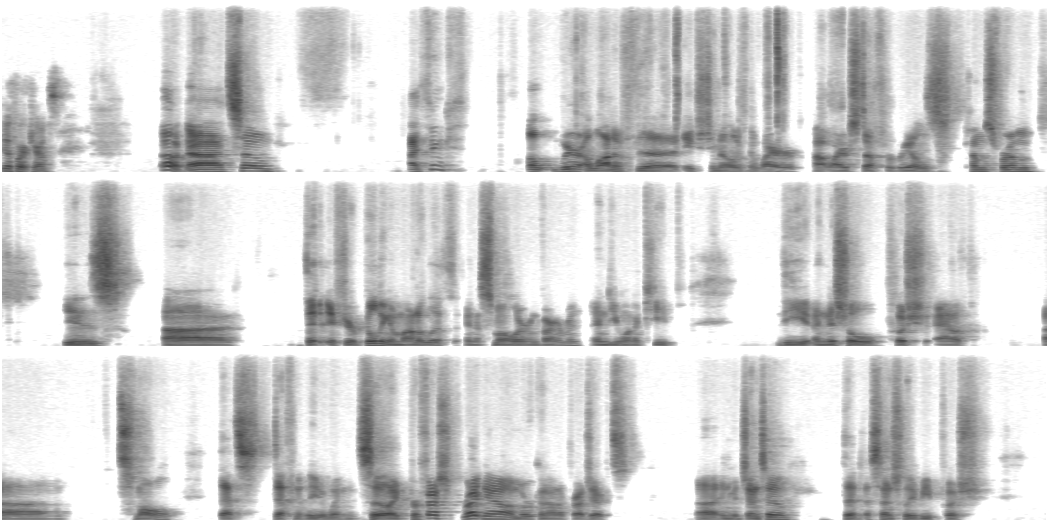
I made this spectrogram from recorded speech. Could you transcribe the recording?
Go for it, Charles. Oh, uh, so I think where a lot of the HTML of the wire Hotwire stuff for Rails comes from is uh, that if you're building a monolith in a smaller environment and you want to keep the initial push out uh, small, that's definitely a win. So like profession right now, I'm working on a project uh, in Magento that essentially we push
